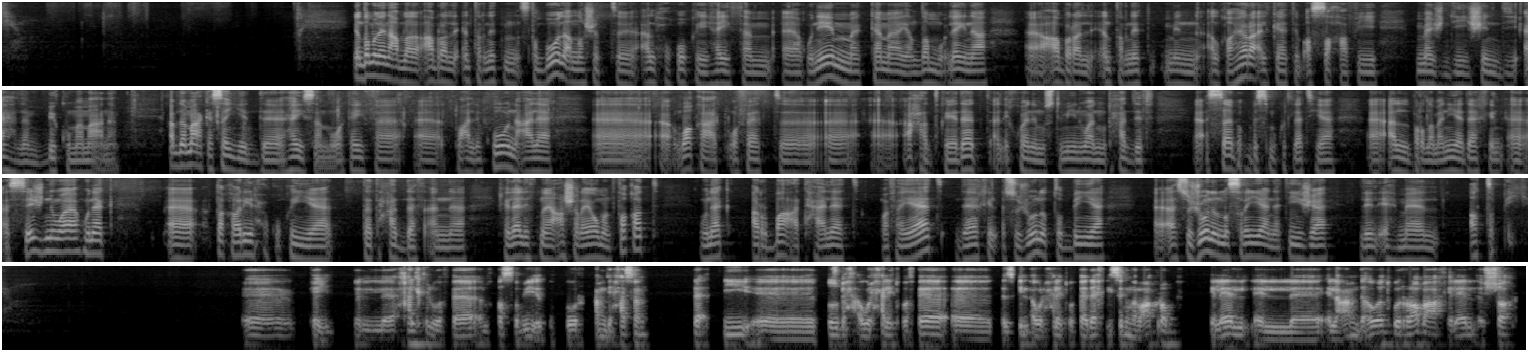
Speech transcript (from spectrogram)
ينضم إلينا عبر الإنترنت من إسطنبول الناشط الحقوقي هيثم غنيم. كما ينضم إلينا عبر الإنترنت من القاهرة الكاتب الصحفي مجدي شندي. أهلا بكما معنا. أبدأ معك سيد هيثم. وكيف تعلقون على واقعة وفاة أحد قيادات الإخوان المسلمين والمتحدث السابق باسم كتلتها البرلمانية داخل السجن. وهناك تقارير حقوقية تتحدث أن خلال 12 يوما فقط هناك أربعة حالات وفيات داخل السجون الطبية السجون المصرية نتيجة للإهمال الطبي. جيد حالة الوفاة الخاصة بالدكتور حمدي حسن تأتي تصبح أول حالة وفاة تسجيل أول حالة وفاة داخل سجن العقرب خلال العام دهوت والرابعة خلال الشهر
